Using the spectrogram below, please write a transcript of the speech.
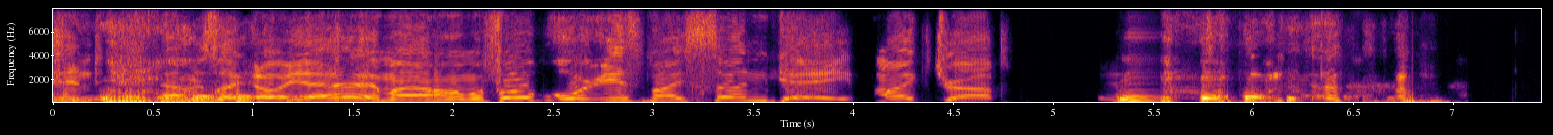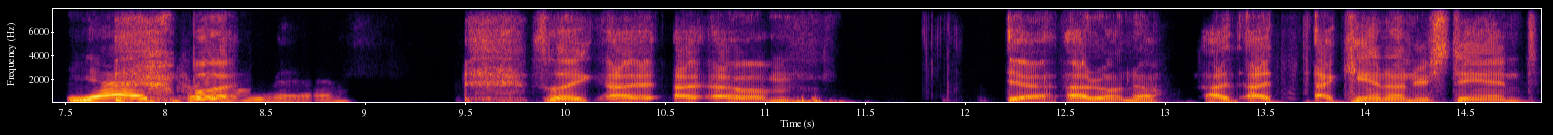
And I was like, oh yeah, am I a homophobe or is my son gay? Mic drop. yeah, it's crazy, But- man. It's like I, I um, yeah, I don't know. I, I I can't understand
